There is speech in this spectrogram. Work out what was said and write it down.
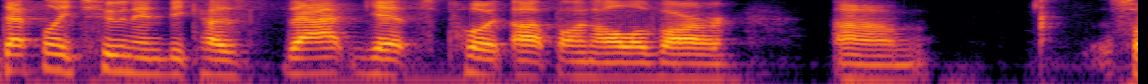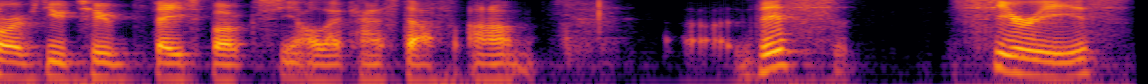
definitely tune in because that gets put up on all of our um, sort of YouTube, Facebooks, you know, all that kind of stuff. Um, this series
